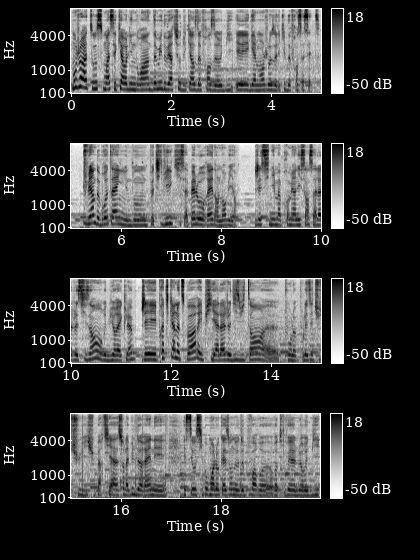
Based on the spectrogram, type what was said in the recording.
Bonjour à tous, moi c'est Caroline Drouin, demi d'ouverture du 15 de France de rugby et également joueuse de l'équipe de France à 7. Je viens de Bretagne, d'une petite ville qui s'appelle Auray dans le Morbihan. J'ai signé ma première licence à l'âge de 6 ans au rugby Auray Club. J'ai pratiqué un autre sport et puis à l'âge de 18 ans, euh, pour, les études, je suis, je suis partie sur la ville de Rennes et, et c'était aussi pour moi l'occasion de, de, pouvoir euh, retrouver le rugby.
